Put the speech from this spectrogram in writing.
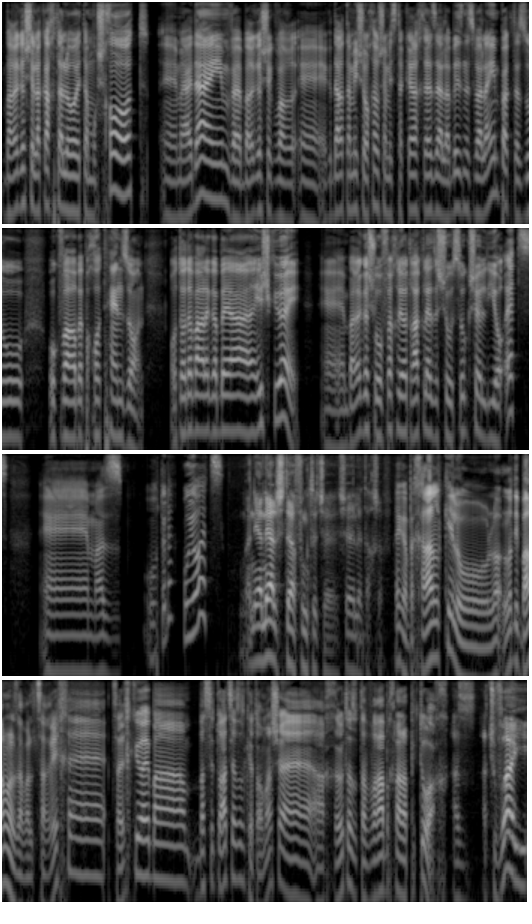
ברגע שלקחת לו את המושכות אה, מהידיים, וברגע שכבר אה, הגדרת מישהו אחר שמסתכל אחרי זה על ה business ועל ה impact, אז הוא, הוא כבר הרבה פחות hands on. אותו דבר לגבי ה-ish QA. אה, ברגע שהוא הופך להיות רק לאיזשהו סוג של יועץ, אה, אז הוא, אתה יודע, הוא יועץ. אני אענה על שתי הפונקציות שהעלית עכשיו. רגע, בכלל, כאילו, לא, לא דיברנו על זה, אבל צריך, אה, צריך QA ב, בסיטואציה הזאת? כי אתה אומר שהאחריות הזאת עברה בכלל לפיתוח. אז התשובה היא,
